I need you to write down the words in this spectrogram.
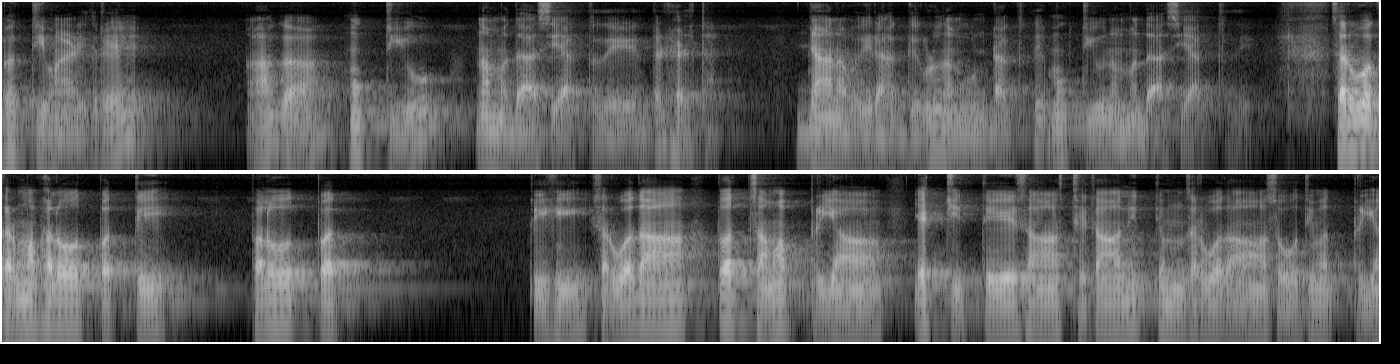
ಭಕ್ತಿ ಮಾಡಿದರೆ ಆಗ ಮುಕ್ತಿಯು ನಮ್ಮ ದಾಸಿಯಾಗ್ತದೆ ಅಂತೇಳಿ ಹೇಳ್ತಾನೆ. ಜ್ಞಾನ ವೈರಾಗ್ಯಗಳು ನಮಗುಂಟಾಗ್ತದೆ ಮುಕ್ತಿಯು ನಮ್ಮ ದಾಸಿಯಾಗ್ತದೆ ಸರ್ವಕರ್ಮ ಫಲೋತ್ಪತ್ತಿ ಫಲೋತ್ಪತ್ತಿ ಸರ್ವದಾ ತ್ವತ್ಸಮಪ್ರಿಯ ಯಚ್ಚಿತ್ತೇ ಸಾ ಸ್ಥಿತ ನಿತ್ಯಂ ಸರ್ವದಾ ಸೋತಿಮತ್ಪ್ರಿಯ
